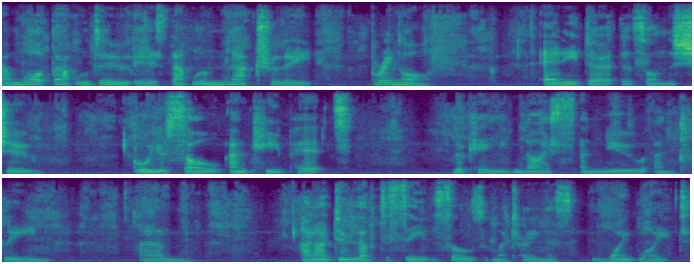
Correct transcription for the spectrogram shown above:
and what that will do is that will naturally bring off any dirt that's on the shoe or your sole and keep it looking nice and new and clean. Um, and I do love to see the soles of my trainers white, white.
